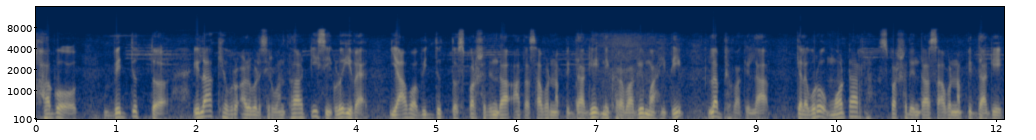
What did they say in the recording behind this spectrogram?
ಹಾಗೂ ವಿದ್ಯುತ್ ಇಲಾಖೆಯವರು ಅಳವಡಿಸಿರುವಂತಹ ಟಿ ಸಿಗಳು ಇವೆ. ಯಾವ ವಿದ್ಯುತ್ ಸ್ಪರ್ಶದಿಂದ ಆತ ಸಾವನ್ನಪ್ಪಿದ್ದಾಗಿ ನಿಖರವಾಗಿ ಮಾಹಿತಿ ಲಭ್ಯವಾಗಿಲ್ಲ. ಕೆಲವರು ಮೋಟಾರ್ ಸ್ಪರ್ಶದಿಂದ ಸಾವನ್ನಪ್ಪಿದ್ದಾಗಿ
